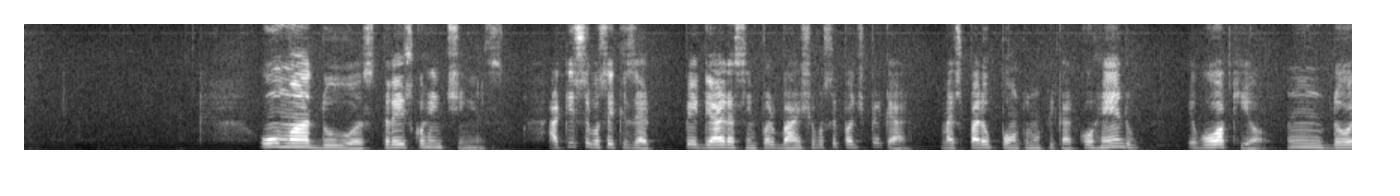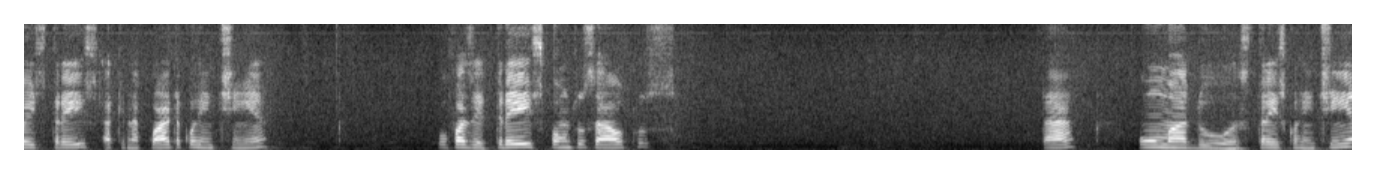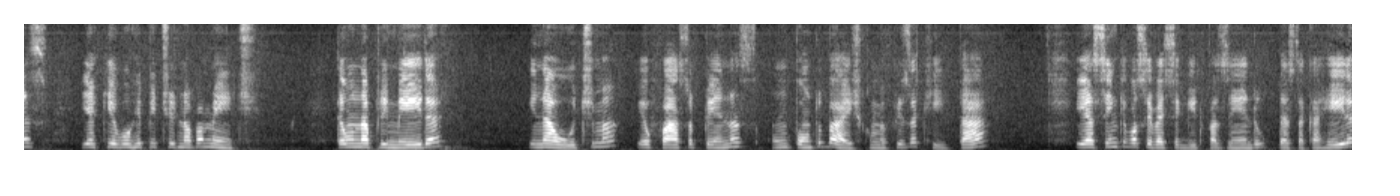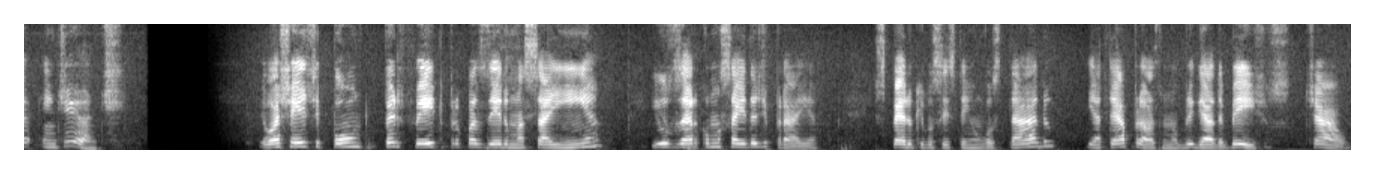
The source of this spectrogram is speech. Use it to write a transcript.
Uma duas três correntinhas. Aqui se você quiser pegar assim por baixo você pode pegar. Mas para o ponto não ficar correndo eu vou aqui ó. Um dois três aqui na quarta correntinha. Vou fazer três pontos altos. Tá uma duas três correntinhas. E aqui eu vou repetir novamente. Então na primeira e na última eu faço apenas um ponto baixo como eu fiz aqui tá? E é assim que você vai seguir fazendo desta carreira em diante. Eu achei esse ponto perfeito para fazer uma sainha e usar como saída de praia. Espero que vocês tenham gostado e até a próxima. Obrigada beijos. Tchau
